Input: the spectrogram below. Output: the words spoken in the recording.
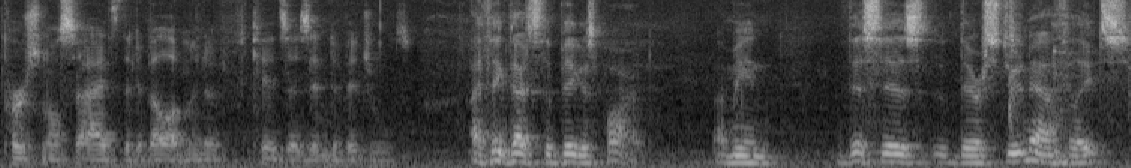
personal sides, the development of kids as individuals? I think that's the biggest part. I mean, this is they're student athletes,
